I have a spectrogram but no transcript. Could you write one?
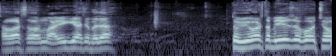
સવાર સવારમાં આવી ગયા છે બધા. તો વ્યુઅર્સ તમે જોઈ શકો છો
